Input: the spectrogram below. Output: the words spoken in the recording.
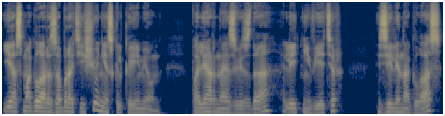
«Я смогла разобрать еще несколько имен. Полярная звезда, Летний ветер, Зеленоглаз».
